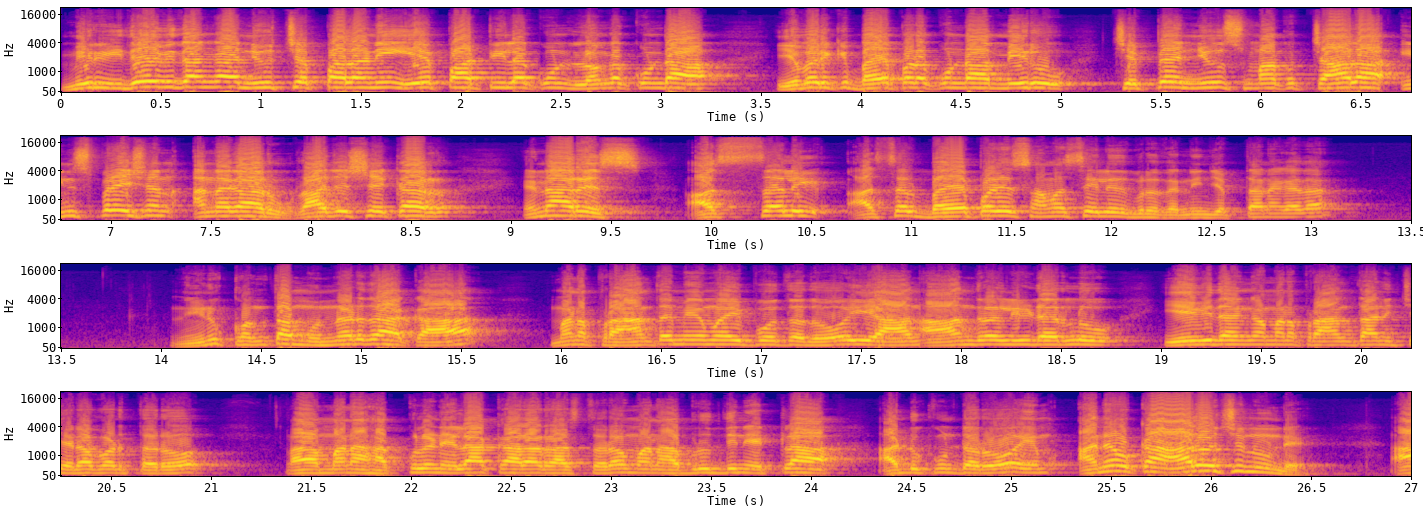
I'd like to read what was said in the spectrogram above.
మీరు ఇదే విధంగా న్యూస్ చెప్పాలని ఏ పార్టీలకు లొంగకుండా ఎవరికి భయపడకుండా మీరు చెప్పే న్యూస్ మాకు చాలా ఇన్స్పిరేషన్ అన్నగారు రాజశేఖర్ ఎన్ఆర్ఎస్. అస్సలు అస్సలు భయపడే సమస్య లేదు బ్రదర్ నేను చెప్తాను కదా. నేను కొంత మున్నటిదాకా మన ప్రాంతం ఏమైపోతుందో ఈ ఆం- ఆంధ్ర లీడర్లు ఏ విధంగా మన ప్రాంతాన్ని చెరబడతారో ఆ మన హక్కులను ఎలా కాల రాస్తారో మన అభివృద్ధిని ఎట్లా అడ్డుకుంటారో ఏం అనే ఒక ఆలోచన ఉండే. ఆ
